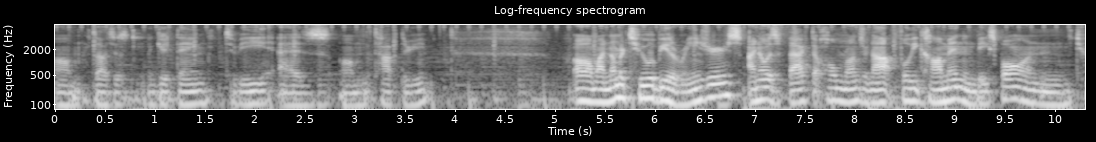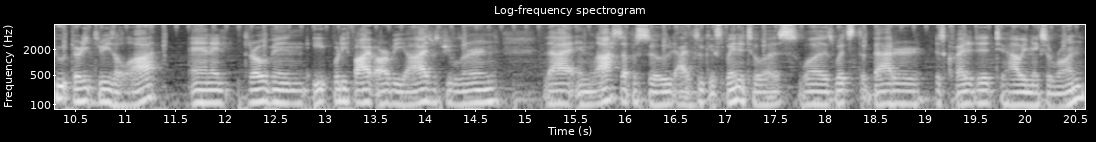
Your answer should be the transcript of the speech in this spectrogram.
Um, so that's just a good thing to be as um, the top three. Uh, my number two will be the Rangers. I know it's a fact that home runs are not fully common in baseball, and 233 is a lot. And it drove in 845 RBIs, which we learned that in last episode, as Luke explained it to us, was which the batter is credited to how he makes a run.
